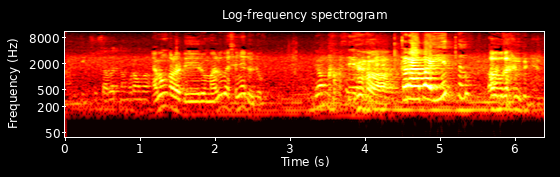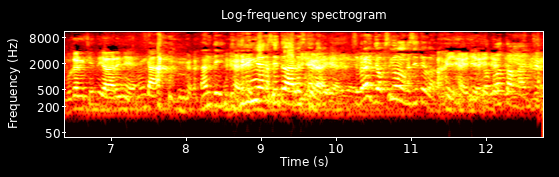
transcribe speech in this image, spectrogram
anjing susah banget nongkrong bang Emang kalau di rumah lu biasanya duduk? Oh. kenapa itu Oh bukan bukan ke situ ya larinya ya? enggak nanti digiringnya ke situ harusnya Iya, iya, iya. sebenarnya jokes gua mau ke situ bang Oh, iya, iya, lo iya. potong anjing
